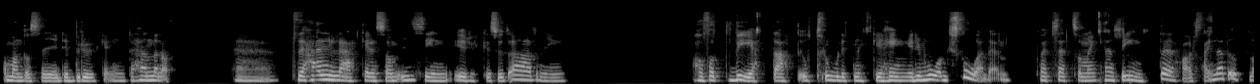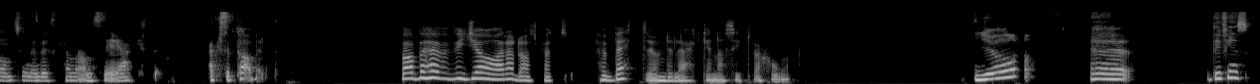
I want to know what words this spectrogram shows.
om man då säger det brukar inte hända något. Eh, det här är en läkare som i sin yrkesutövning har fått veta att otroligt mycket hänger i vågskålen på ett sätt som man kanske inte har signat upp någonsin eller kan anse acceptabelt. Vad behöver vi göra då för att förbättra underläkarnas situation? Ja, eh, det finns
